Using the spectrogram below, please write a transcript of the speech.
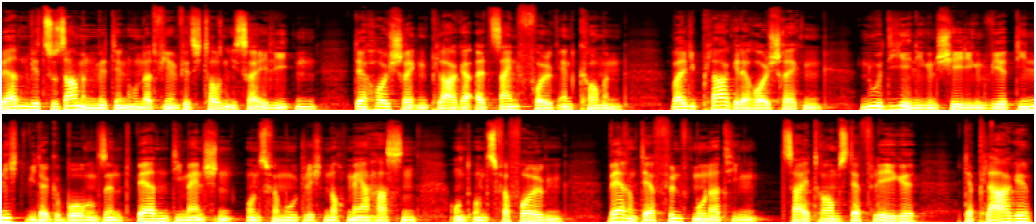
werden wir zusammen mit den 144.000 Israeliten der Heuschreckenplage als sein Volk entkommen, weil die Plage der Heuschrecken nur diejenigen schädigen wird, die nicht wiedergeboren sind, werden die Menschen uns vermutlich noch mehr hassen und uns verfolgen. Während der fünfmonatigen Zeitraums der Pflege, der Plage,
